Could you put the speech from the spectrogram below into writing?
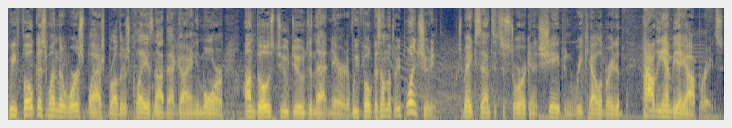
We focus when there were Splash Brothers, Klay is not that guy anymore, on those two dudes in that narrative. We focus on the three point shooting, which makes sense. It's historic and it's shaped and recalibrated how the NBA operates.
